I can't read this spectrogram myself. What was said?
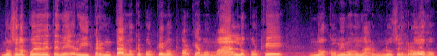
no se nos puede detener y preguntarnos que por qué nos parqueamos mal o por qué no comimos una luz en rojo.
